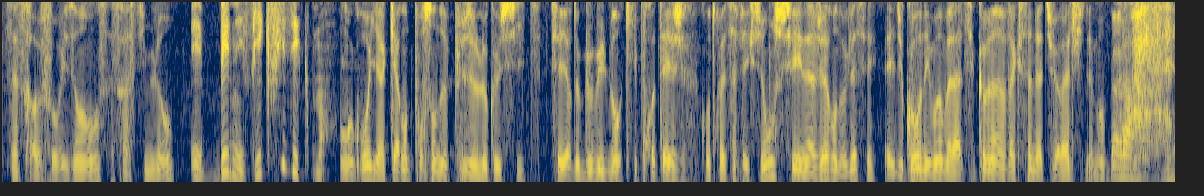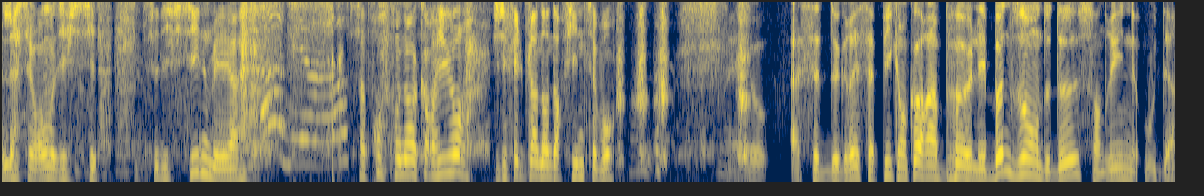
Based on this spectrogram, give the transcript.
Ça sera euphorisant, ça sera stimulant. Et bénéfique physiquement. En gros, il y a 40% de plus de leucocytes, c'est-à-dire de globules blancs qui protègent contre chez les nageurs en eau glacée. Et du coup, on est moins malade. C'est comme un vaccin naturel finalement. Voilà, là c'est vraiment difficile. C'est difficile, mais euh, ça prouve qu'on est encore vivant. J'ai fait le plein d'endorphines, c'est bon. À 7 degrés, ça pique encore un peu. Les bonnes ondes de Sandrine Houdin.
